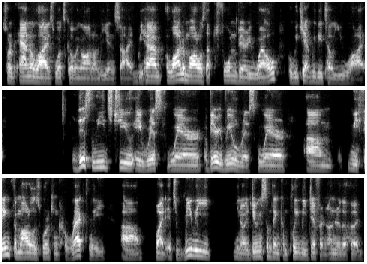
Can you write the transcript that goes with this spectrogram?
sort of analyze what's going on on the inside. We have a lot of models that perform very well, but we can't really tell you why. This leads to a risk where, a very real risk, where um, we think the model is working correctly, uh, but it's really you know doing something completely different under the hood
